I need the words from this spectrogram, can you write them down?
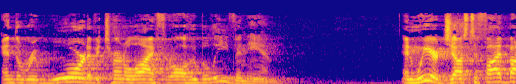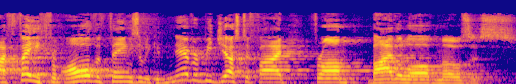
and the reward of eternal life for all who believe in him. And we are justified by faith from all the things that we could never be justified from by the law of Moses,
